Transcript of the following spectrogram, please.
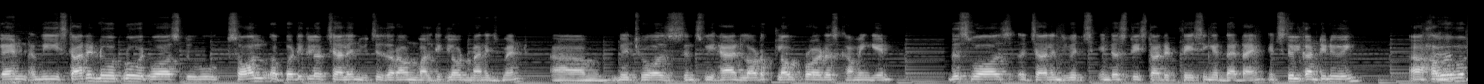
when we started Nuvepro, it was to solve a particular challenge, which is around multi-cloud management, um, which was since we had a lot of cloud providers coming in, this was a challenge which industry started facing at that time. It's still continuing. Uh, however,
